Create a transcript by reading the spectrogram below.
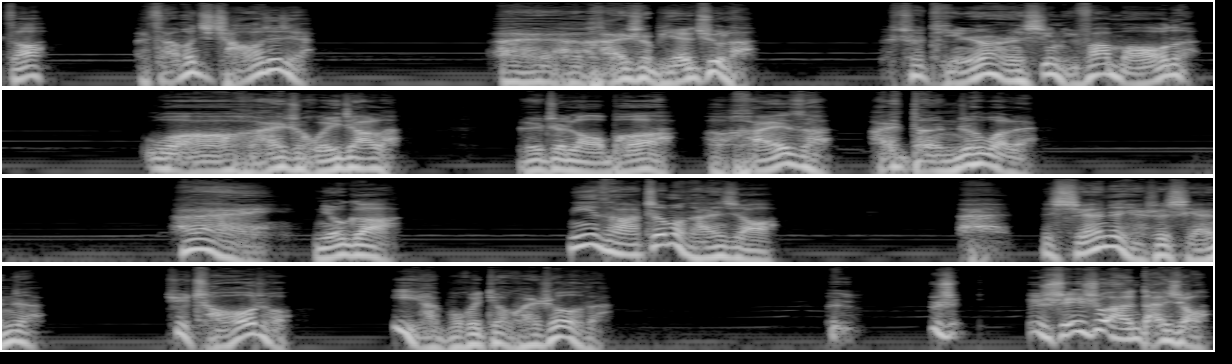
走，咱们去瞧瞧去。哎，还是别去了，这挺让人心里发毛的。我还是回家了，这老婆孩子还等着我嘞。哎，牛哥，你咋这么胆小？哎，闲着也是闲着，去瞅瞅，也不会掉块肉的。谁说俺胆小？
